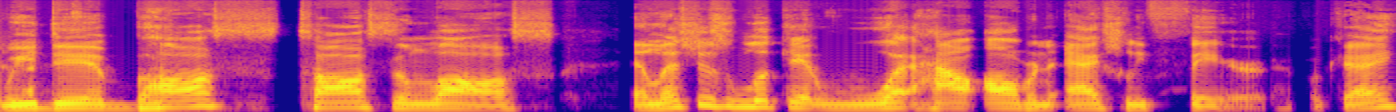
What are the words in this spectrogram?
We did boss, toss, and loss. And let's just look at what how Auburn actually fared. Okay.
